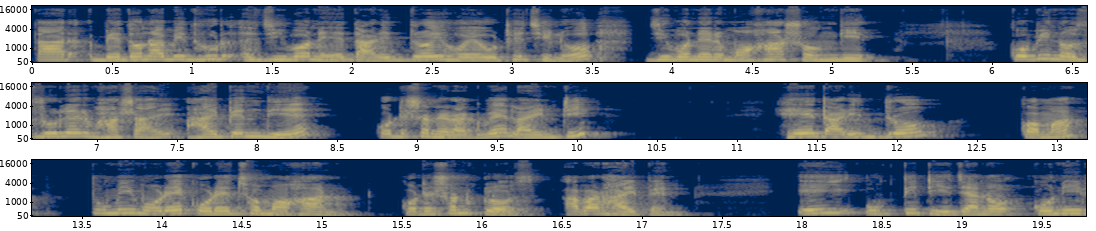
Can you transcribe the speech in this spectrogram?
তার বেদনাবিধুর জীবনে দারিদ্রই হয়ে উঠেছিল জীবনের মহাসঙ্গীত। কবি নজরুলের ভাষায় হাইপেন দিয়ে কোটেশনে রাখবে লাইনটি, হে দারিদ্র, কমা, তুমি মোড়ে করেছ মহান। কোটেশন ক্লোজ, আবার হাইপেন, এই উক্তিটি যেন কনির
